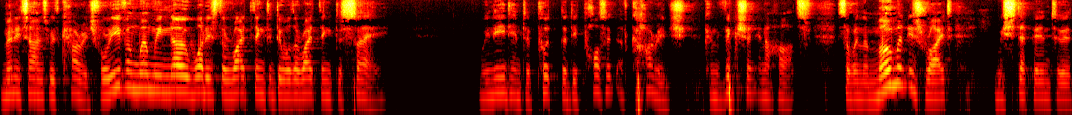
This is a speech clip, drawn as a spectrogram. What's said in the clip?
many times with courage. For even when we know what is the right thing to do or the right thing to say, we need Him to put the deposit of courage, conviction in our hearts. So when the moment is right, we step into it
